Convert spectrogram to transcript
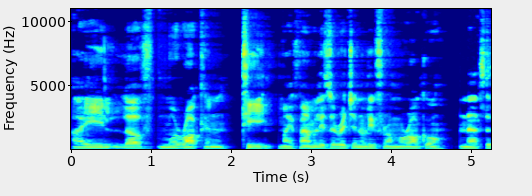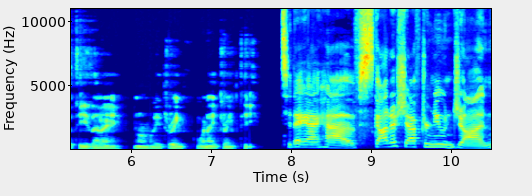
I love Moroccan tea. My family is originally from Morocco, and that's the tea that I normally drink when I drink tea. Today I have Scottish afternoon, John.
